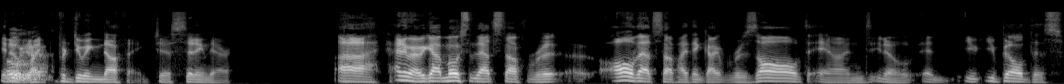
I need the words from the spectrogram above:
you know, Oh, yeah. by, for doing nothing, just sitting there uh anyway we got most of that stuff re- all of that stuff i think got resolved and you know and you you build this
